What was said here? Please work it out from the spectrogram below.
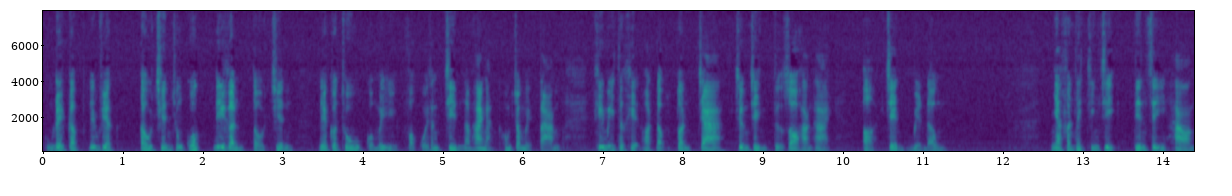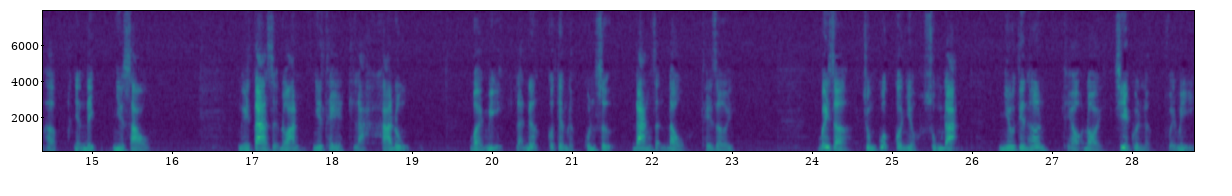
cũng đề cập đến việc tàu chiến Trung Quốc đi gần tàu chiến Decotu của Mỹ vào cuối tháng 9 năm 2018 khi Mỹ thực hiện hoạt động tuần tra chương trình tự do hàng hải ở trên Biển Đông. Nhà phân tích chính trị tiến sĩ Hào Hoàng Hợp nhận định như sau. Người ta dự đoán như thế là khá đúng bởi Mỹ là nước có tiềm lực quân sự đang dẫn đầu thế giới. Bây giờ Trung Quốc có nhiều súng đạn, nhiều tiền hơn thì họ đòi chia quyền lực với Mỹ.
